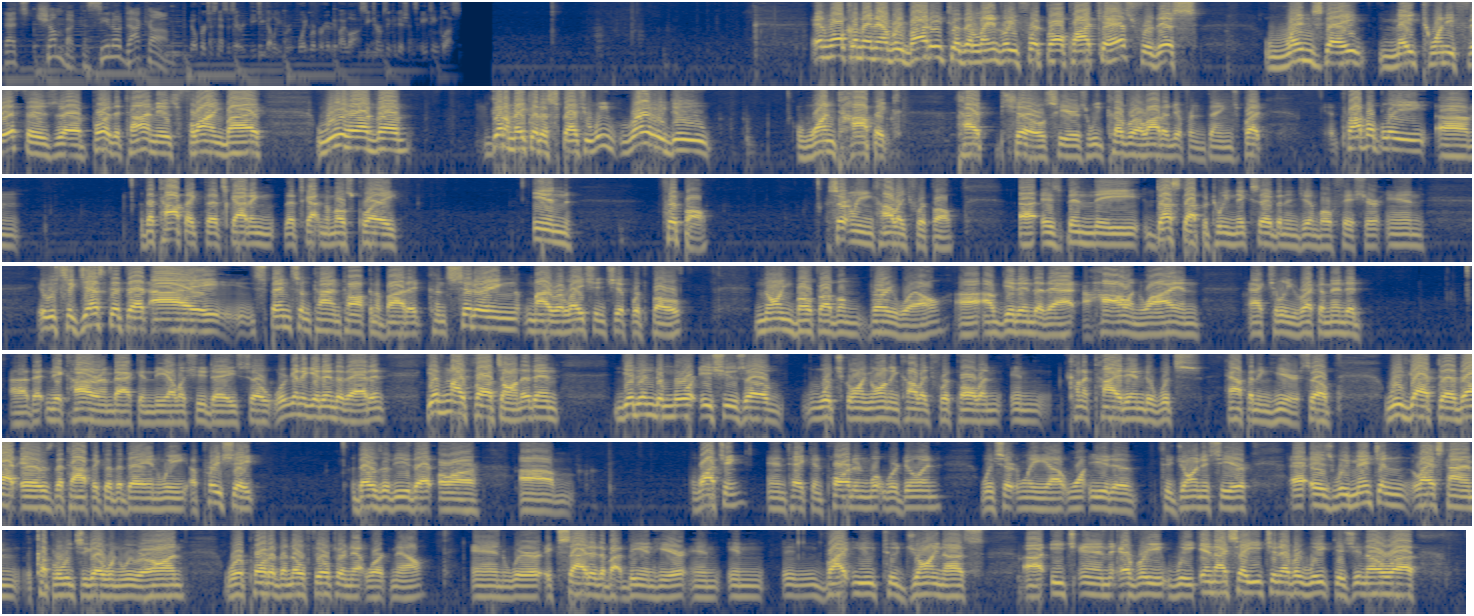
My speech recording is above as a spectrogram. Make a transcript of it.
That's ChumbaCasino.com. No purchase necessary. VGW. Void were prohibited by law. See terms and conditions. 18 plus. And welcome in, everybody, to the Landry Football Podcast for this Wednesday, May 25th. As, uh, boy, the time is flying by. We have uh, going to make it a special. We rarely do one topic type shows here as we cover a lot of different things, but probably... Um, the topic that's gotten that's gotten the most play in football, certainly in college football, uh, has been the dust up between Nick Saban and Jimbo Fisher, and it was suggested that I spend some time talking about it, considering my relationship with both, knowing both of them very well. Uh, I'll get into that, how and why, and actually recommended uh, that Nick Hiram back in the LSU days. So we're going to get into that and give my thoughts on it and get into more issues of what's going on in college football and, and kind of tie it into what's happening here. So we've got uh, that as the topic of the day, and we appreciate those of you that are um, watching and taking part in what we're doing. We certainly uh, want you to, to join us here. Uh, as we mentioned last time, a couple of weeks ago when we were on, we're part of the No Filter Network now, and we're excited about being here and, and invite you to join us uh, each and every week. And I say each and every week, as you know, uh,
